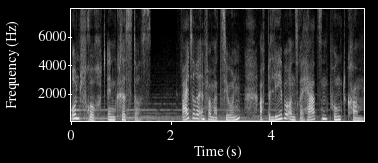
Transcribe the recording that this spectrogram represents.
und Frucht in Christus. Weitere Informationen auf belebeunsereherzen.com.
